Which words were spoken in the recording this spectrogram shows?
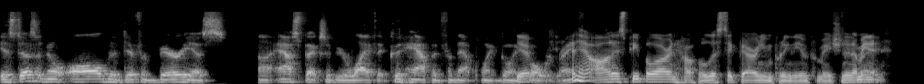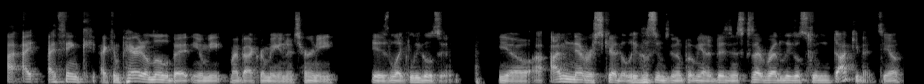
is doesn't know all the different various uh, aspects of your life that could happen from that point going Yep. forward, right? And how honest people are and how holistic they are in even putting the information in. I mean, I, I I think I compare it a little bit, you know, me, my background being an attorney is like LegalZoom. You know, I, I'm never scared that LegalZoom is going to put me out of business because I've read LegalZoom documents, you know.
